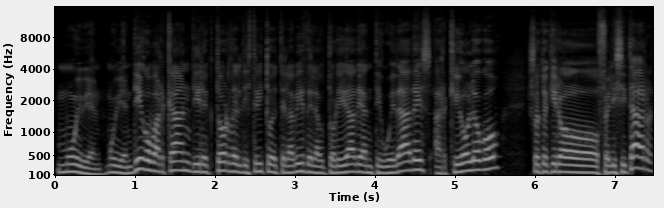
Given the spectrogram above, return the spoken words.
Muy bien, muy bien. Diego Barcán, director del Distrito de Tel Aviv de la Autoridad de Antigüedades, arqueólogo. Yo te quiero felicitar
